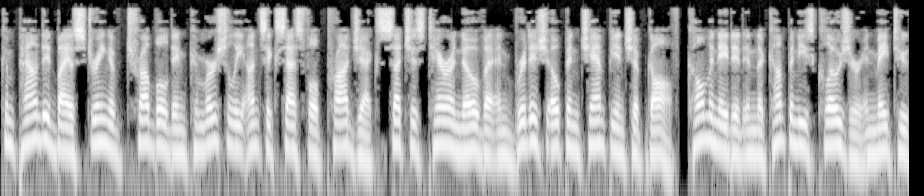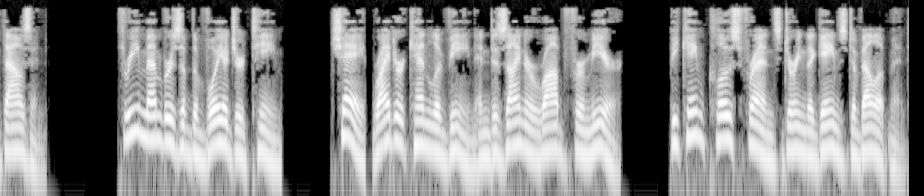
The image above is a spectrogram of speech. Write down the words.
compounded by a string of troubled and commercially unsuccessful projects such as Terra Nova and British Open Championship Golf, culminated in the company's closure in May 2000. Three members of the Voyager team—Chey, writer Ken Levine and designer Rob Fermier—became close friends during the game's development.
